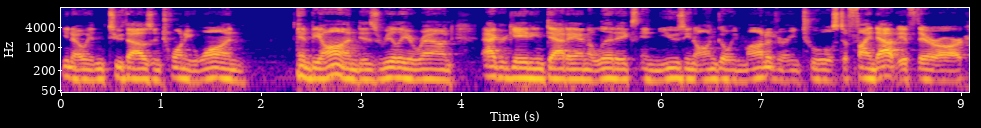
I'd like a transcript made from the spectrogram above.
you know, in 2021 and beyond is really around aggregating data analytics and using ongoing monitoring tools to find out if there are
